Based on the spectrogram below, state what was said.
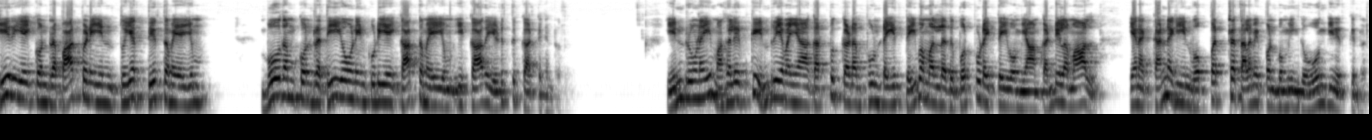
கீரியை கொன்ற பார்ப்பனியின் துயர் தீர்த்தமையையும் பூதம் கொன்ற தீயோனின் குடியை காத்தமையையும் இக்காதை எடுத்துக் காட்டுகின்றது. இன்றுணை மகளிர்க்கு இன்றியமையா கற்புக்கடம் பூண்டை தெய்வம் அல்லது பொற்புடை தெய்வம் யாம் கண்டிலமால் என கண்ணகியின் ஒப்பற்ற தலைமை பண்பும் இங்கு ஓங்கி நிற்கின்றது.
